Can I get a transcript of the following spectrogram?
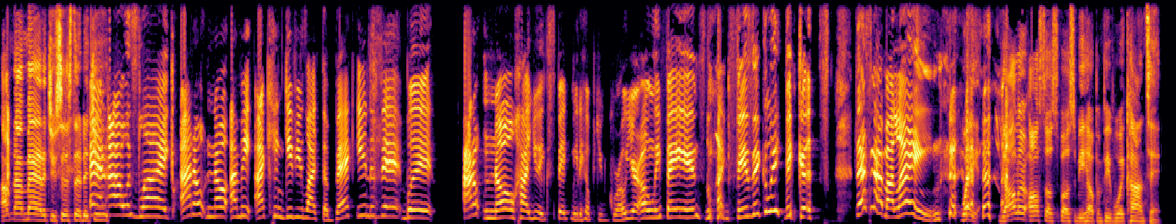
I'm not mad at you, sister. That you And I was like, I don't know. I mean, I can give you like the back end of that, but I don't know how you expect me to help you grow your OnlyFans, like physically, because that's not my lane. wait. Y'all are also supposed to be helping people with content.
